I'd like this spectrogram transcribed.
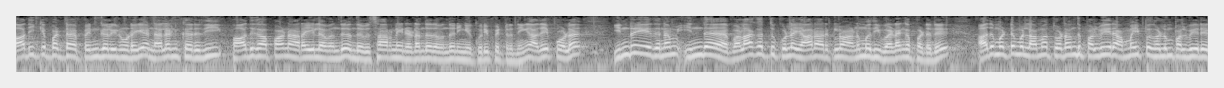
பாதிக்கப்பட்ட பெண்களினுடைய நலன் கருதி பாதுகாப்பான அறையில வந்து அந்த விசாரணை நடந்ததை வந்து நீங்க குறிப்பிட்டிருந்தீங்க. அதே போல இன்றைய தினம் இந்த வளாகத்துக்குள்ள யாராருக்கெல்லாம் அனுமதி வழங்கப்படுது அது மட்டும் இல்லாம தொடர்ந்து பல்வேறு அமைப்புகளும் பல்வேறு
